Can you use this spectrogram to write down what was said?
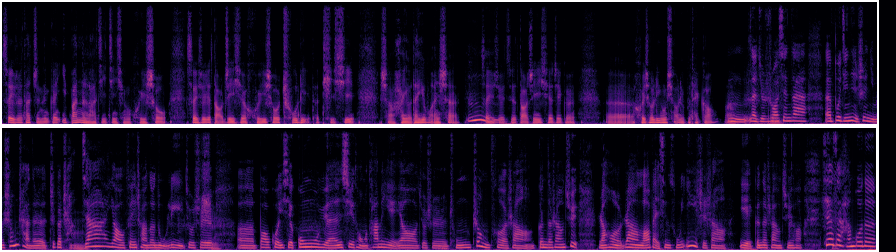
所以说它只能跟一般的垃圾进行回收，所以说就导致一些回收处理的体系上还有待于完善，嗯所以就就导致一些这个呃回收利用效率不太高啊。嗯，那就是说现在呃，不仅仅是你们生产的这个厂家要非常的努力，就是是呃，包括一些公务员系统，他们也要嗯就是从政策上跟得上去，然后让老百姓从意识上也跟得上去哈。现在在韩国的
